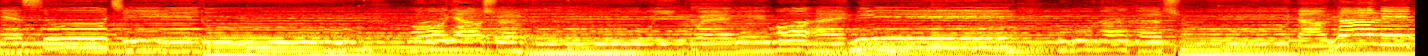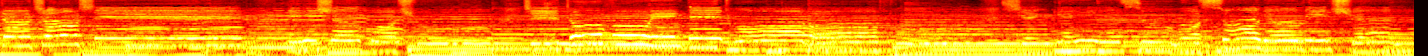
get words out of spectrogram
耶稣基督。我要顺服，因为我爱你。无论何处，到哪里都忠心，一生活出所有的旋。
